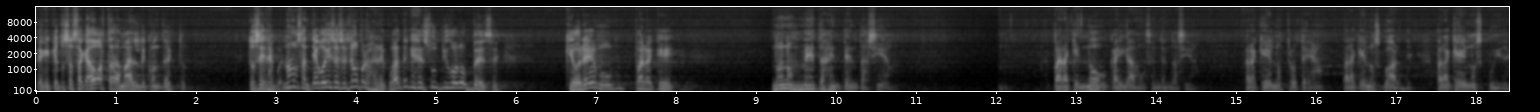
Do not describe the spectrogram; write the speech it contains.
Es que esto se ha sacado hasta de mal de contexto. Entonces, no, Santiago dice eso, no, pero recuerden que Jesús dijo dos veces que oremos para que no nos metas en tentación. Para que no caigamos en tentación. Para que Él nos proteja, para que Él nos guarde, para que Él nos cuide.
